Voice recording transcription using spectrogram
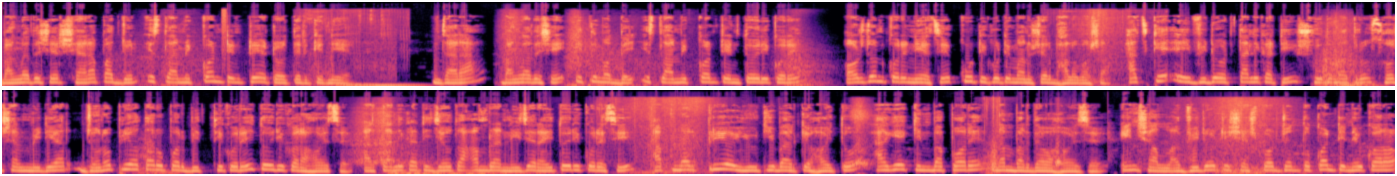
বাংলাদেশের সেরা পাঁচজন ইসলামিক কন্টেন্ট ক্রিয়েটরদেরকে নিয়ে। যারা বাংলাদেশে ইতিমধ্যে ইসলামিক কন্টেন্ট তৈরি করে অর্জন করে নিয়েছে কোটি কোটি মানুষের ভালোবাসা। আজকে এই ভিডিওর তালিকাটি শুধুমাত্র সোশ্যাল মিডিয়ার জনপ্রিয়তার উপর ভিত্তি করেই তৈরি করা হয়েছে। আর তালিকাটি যেহেতু আমরা নিজেরাই তৈরি করেছি, আপনার প্রিয় ইউটিউবারকে হয়তো আগে কিংবা পরে নাম্বার দেওয়া হয়েছে। ইনশাল্লাহ ভিডিওটি শেষ পর্যন্ত কন্টিনিউ করার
